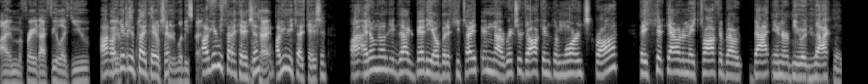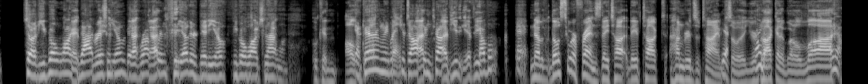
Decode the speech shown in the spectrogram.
I'm afraid I feel like you. I'll, give you a citation. What he said. I'll give you citation. Okay. I'll give you citation. I, I don't know the exact video, but if you type in uh, Richard Dawkins and Lawrence Krauss, they sit down and they talk about that interview exactly. So if you go watch Okay, that Richard- video, they that- that- reference the other video. You go watch that one. Okay, I'll. Apparently, well, Richard that- Dawkins got if you, if you, trouble. no, those two are friends. They talk. They've talked hundreds of times. Yeah, So you're know. talking about a lot know.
